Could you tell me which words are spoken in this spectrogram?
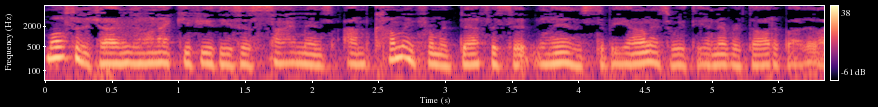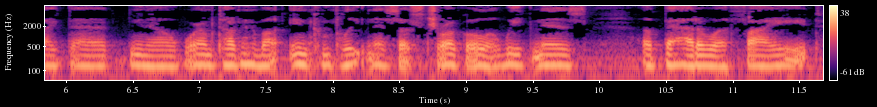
most of the times when I give you these assignments, I'm coming from a deficit lens, to be honest with you. I never thought about it like that, you know, where I'm talking about incompleteness, a struggle, a weakness, a battle, a fight.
